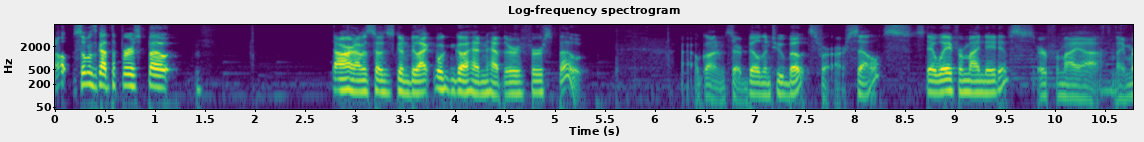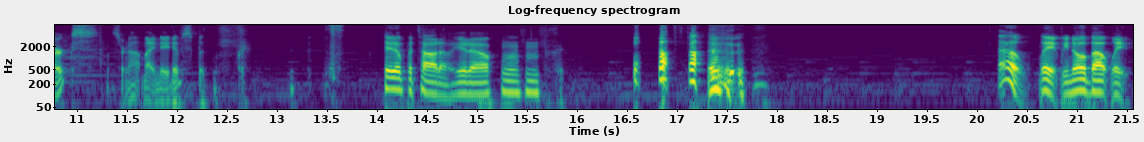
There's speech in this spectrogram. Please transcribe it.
Oh, someone's got the first boat. Darn, I was just going to be like, we can go ahead and have the first boat. right, we'll go ahead and start building two boats for ourselves. Stay away from my natives, or from my uh, my mercs. Those are not my natives, but... potato, potato, you know? oh, wait, we know about... Wait,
